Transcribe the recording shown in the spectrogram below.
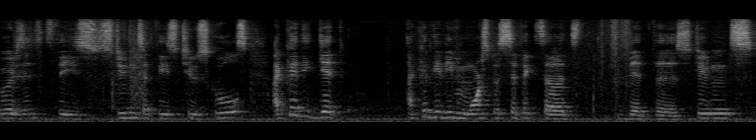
who is these students at these two schools. I could get I could get even more specific, so it's that the students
